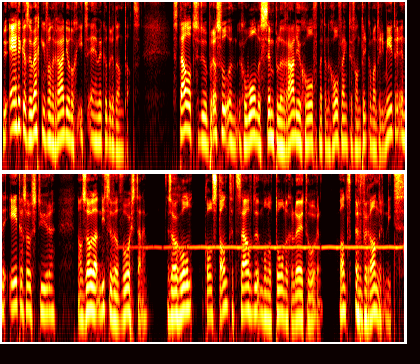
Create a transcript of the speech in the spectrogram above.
Nu, eigenlijk is de werking van radio nog iets ingewikkelder dan dat. Stel dat Studio Brussel een gewone simpele radiogolf met een golflengte van 3,3 meter in de ether zou sturen, dan zou dat niet zoveel voorstellen. Je zou gewoon constant hetzelfde monotone geluid horen. Want er verandert niets,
